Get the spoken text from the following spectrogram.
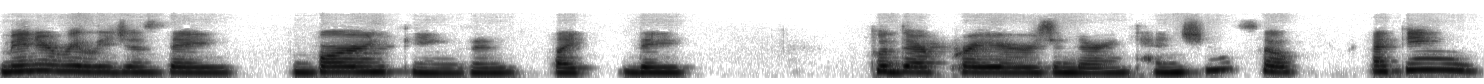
Many religions, they burn things and like they put their prayers and their intentions. So I think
